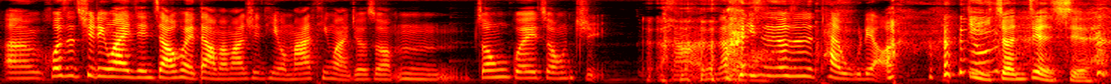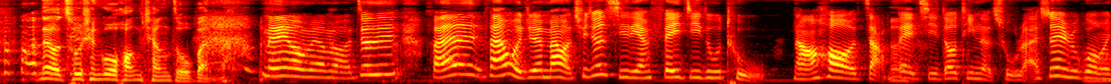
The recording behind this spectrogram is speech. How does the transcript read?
嗯，或是去另外一间教会带我妈妈去听，我妈听完就说嗯，中规中矩。啊，然后意思就是太无聊了，一针见血。那有出现过荒腔走板吗？没有，没有，没有，就是反正反正我觉得蛮有趣，就是其实连非基督徒。然后长辈其实都听得出来，所以如果我们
